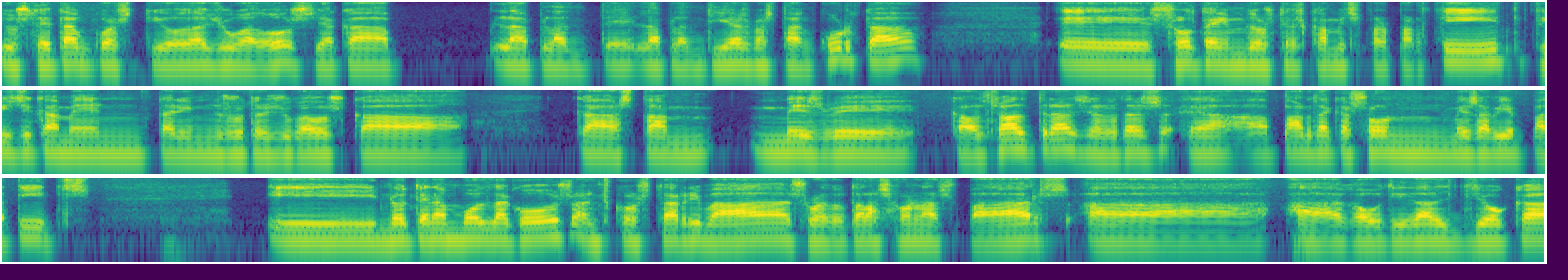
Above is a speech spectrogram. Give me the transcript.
justet en qüestió de jugadors, ja que la, la plantilla és bastant curta, Eh, sol tenim dos o tres canvis per partit, físicament tenim dos o tres jugadors que, que estan més bé que els altres, i els altres, eh, a part de que són més aviat petits i no tenen molt de cos, ens costa arribar, sobretot a les segones parts, a, a gaudir del joc que,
